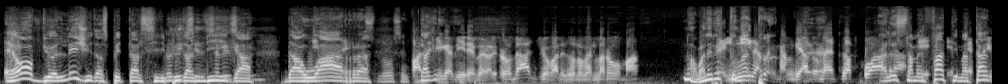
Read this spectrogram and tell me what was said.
è ovvio, è lecito aspettarsi di più da Notizie di Indica, Zaleschi? da War. Non lo sento. da- Fammi capire però, il rodaggio vale solo per la Roma? No, vale per il tu- ma- però- ha cambiato mezza squadra Alessa, ma infatti, e- ma, tan-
